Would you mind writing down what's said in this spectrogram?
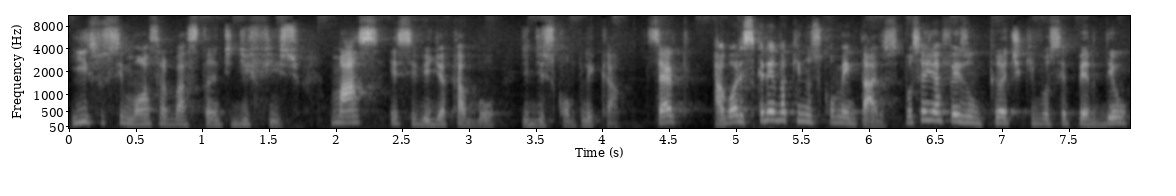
isso se mostra bastante difícil, mas esse vídeo acabou de descomplicar, certo? Agora escreva aqui nos comentários, você já fez um cut que você perdeu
